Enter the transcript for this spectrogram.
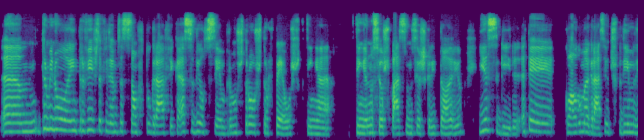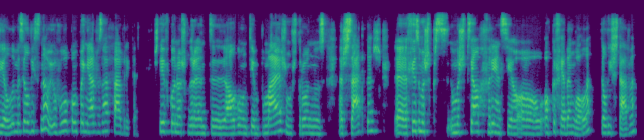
Um, terminou a entrevista, fizemos a sessão fotográfica, acedeu sempre, mostrou os troféus que tinha, tinha no seu espaço, no seu escritório, e a seguir, até com alguma graça, eu despedi-me dele, mas ele disse: Não, eu vou acompanhar-vos à fábrica esteve connosco durante algum tempo mais, mostrou-nos as sactas, uh, fez uma, uma especial referência ao, ao, café de Angola, que ali estava,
